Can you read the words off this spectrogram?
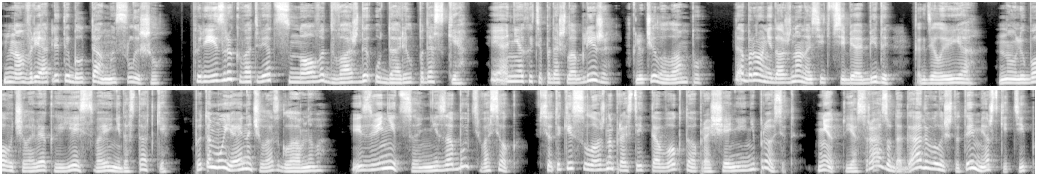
но вряд ли ты был там и слышал. Призрак в ответ снова дважды ударил по доске. Я нехотя подошла ближе, включила лампу. Добро не должно носить в себе обиды, как делаю я. Но у любого человека есть свои недостатки. Потому я и начала с главного. Извиниться не забудь, Васек. Все-таки сложно простить того, кто о прощении не просит. Нет, я сразу догадывалась, что ты мерзкий тип.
